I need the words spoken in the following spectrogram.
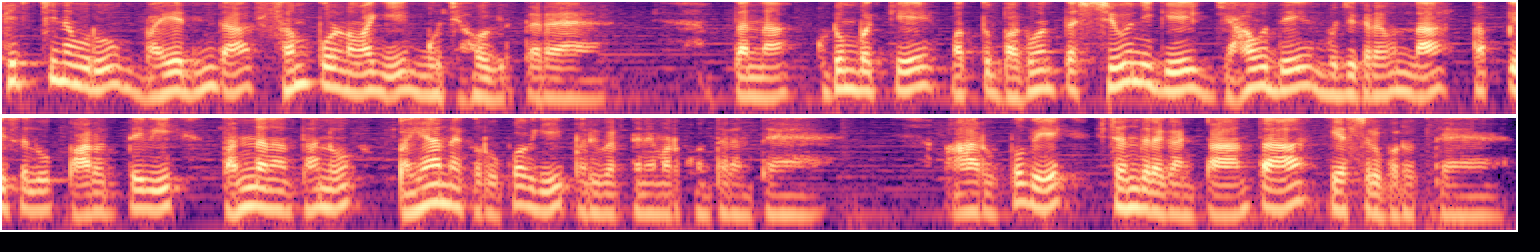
ಹೆಚ್ಚಿನವರು ಭಯದಿಂದ ಸಂಪೂರ್ಣವಾಗಿ ಮುಚ್ಚಿ ಹೋಗಿರ್ತಾರೆ. ತನ್ನ ಕುಟುಂಬಕ್ಕೆ ಮತ್ತು ಭಗವಂತ ಶಿವನಿಗೆ ಯಾವುದೇ ಮುಜುಗರವನ್ನ ತಪ್ಪಿಸಲು ಪಾರ್ವತಿದೇವಿ ತನ್ನನ್ನು ತಾನು ಭಯಾನಕ ರೂಪವಾಗಿ ಪರಿವರ್ತನೆ ಮಾಡ್ಕೊತಾರಂತೆ. ಆ ರೂಪವೇ ಚಂದ್ರಗಂಟ ಅಂತ ಹೆಸರು ಬರುತ್ತೆ.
